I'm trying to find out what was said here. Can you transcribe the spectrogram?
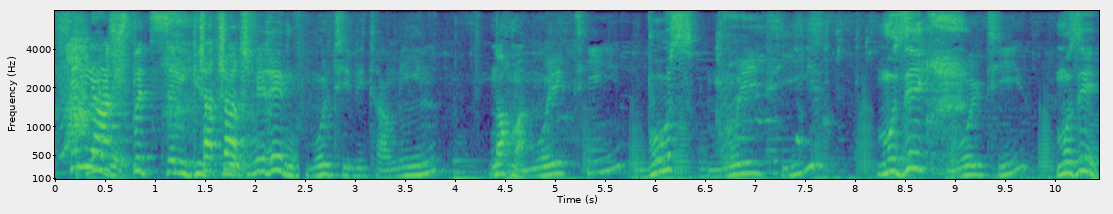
Fingerspitzengefühl. Chat, chat, wir reden. Multivitamin. Nochmal. Multi. Bus. Multi. Musik. Multi. Musik.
